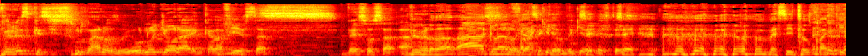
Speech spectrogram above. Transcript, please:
pero es que sí son raros, güey. Uno llora en cada fiesta. Besos a. ¿De verdad? Ah, claro, ya sé. Donde quiera que estés. Sí. Besitos, Frankie.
